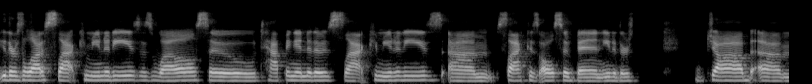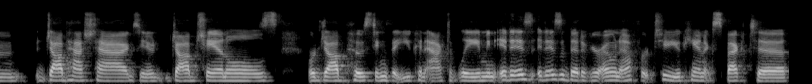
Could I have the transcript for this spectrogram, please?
There's a lot of slack communities as well so tapping into those slack communities um, slack has also been you know there's job um, job hashtags you know job channels or job postings that you can actively i mean it is it is a bit of your own effort too you can't expect to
